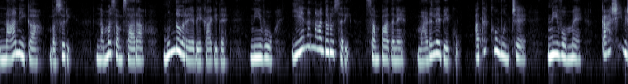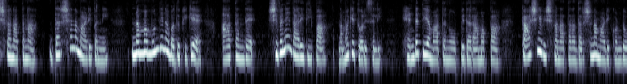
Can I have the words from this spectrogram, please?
ನಾನೀಗ ಬಸುರಿ. ನಮ್ಮ ಸಂಸಾರ ಮುಂದುವರೆಯಬೇಕಾಗಿದೆ. ನೀವು ಏನನ್ನಾದರೂ ಸರಿ ಸಂಪಾದನೆ ಮಾಡಲೇಬೇಕು. ಅದಕ್ಕೂ ಮುಂಚೆ ನೀವೊಮ್ಮೆ ಕಾಶಿ ವಿಶ್ವನಾಥನ ದರ್ಶನ ಮಾಡಿ ಬನ್ನಿ. ನಮ್ಮ ಮುಂದಿನ ಬದುಕಿಗೆ ಆ ತಂದೆ ಶಿವನೇ ದಾರಿದೀಪ ನಮಗೆ ತೋರಿಸಲಿ. ಹೆಂಡತಿಯ ಮಾತನ್ನು ಒಪ್ಪಿದ ರಾಮಪ್ಪ ಕಾಶಿ ವಿಶ್ವನಾಥನ ದರ್ಶನ ಮಾಡಿಕೊಂಡು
